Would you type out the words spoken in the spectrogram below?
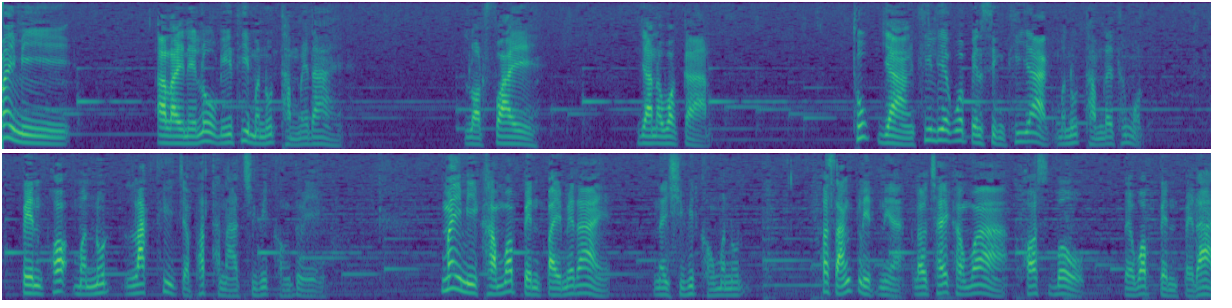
ม่มีอะไรในโลกนี้ที่มนุษย์ทำไม่ได้ หลอดไฟ ยานอวกาศ ทุกอย่างที่เรียกว่าเป็นสิ่งที่ยากมนุษย์ทำได้ทั้งหมด เป็นเพราะมนุษย์รักที่จะพัฒนาชีวิตของตัวเอง ไม่มีคำว่าเป็นไปไม่ได้ในชีวิตของมนุษย์ ภาษาอังกฤษเนี่ยเราใช้คำว่า possible แปลว่าเป็นไปได้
